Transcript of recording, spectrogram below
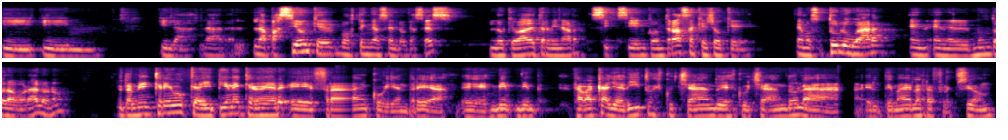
y, y, y la, la, pasión que vos tengas en lo que haces, lo que va a determinar si, si encontrás aquello que, digamos, tu lugar en, en el mundo laboral o no. Yo también creo que ahí tiene que ver eh, Franco y Andrea. Eh, estaba calladito escuchando y escuchando la, el tema de la reflexión,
